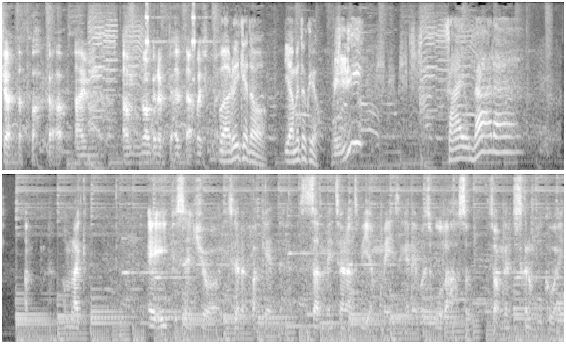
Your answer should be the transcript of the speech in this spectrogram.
Shut the fuck up. I'm I'm not gonna bet that much money. 悪いけどやめとくよ Really? さよなら I'm like 80% sure he's gonna fucking uh, suddenly turn out to be amazing and it was all a hustle. So I'm gonna, just gonna walk away.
